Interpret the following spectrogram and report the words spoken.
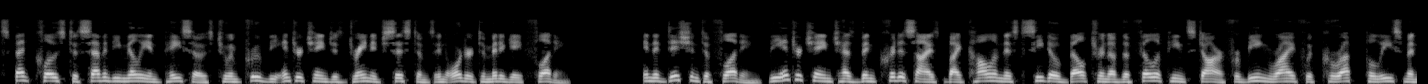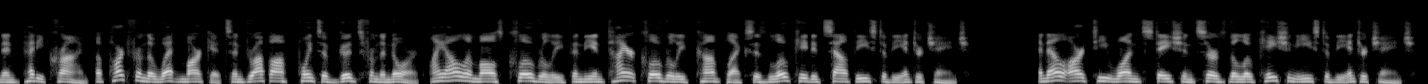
spent close to 70 million pesos to improve the interchange's drainage systems in order to mitigate flooding. In addition to flooding, the interchange has been criticized by columnist Cito Beltran of the Philippine Star for being rife with corrupt policemen and petty crime. Apart from the wet markets and drop-off points of goods from the north, Ayala Mall's Cloverleaf and the entire Cloverleaf complex is located southeast of the interchange. An LRT-1 station serves the location east of the interchange.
